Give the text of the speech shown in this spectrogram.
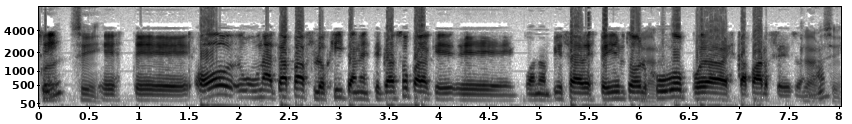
¿sí? Sí. Este, o una tapa flojita en este caso para que eh, cuando empiece a despedir todo Claro. el jugo pueda escaparse eso. Claro, ¿no? sí.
